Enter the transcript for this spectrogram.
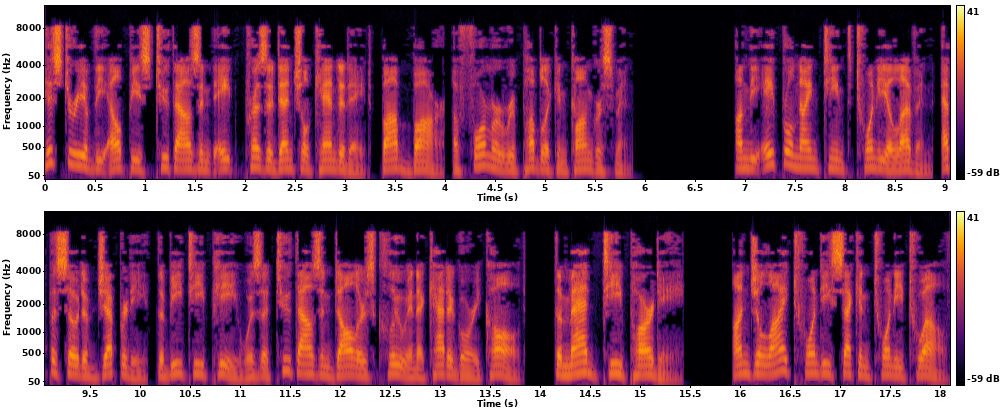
History of the LP's 2008 presidential candidate, Bob Barr, a former Republican congressman. On the April 19, 2011, episode of Jeopardy! The BTP was a $2,000 clue in a category called, The Mad Tea Party! On July 22, 2012,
